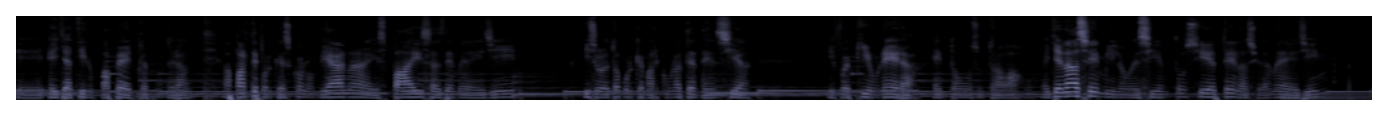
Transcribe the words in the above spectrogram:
eh, ella tiene un papel preponderante. Aparte porque es colombiana, es paisa, es de Medellín y sobre todo porque marcó una tendencia y fue pionera en todo su trabajo. Ella nace en 1907 en la ciudad de Medellín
